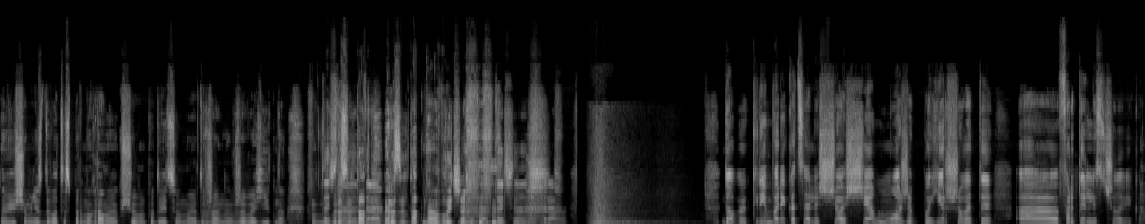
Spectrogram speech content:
навіщо мені здавати спермограму, якщо ви подивіться, моя дружина вже вагітна. не результат, треба. результат на обличчя. Да, Точно не треба. Добре, крім варікоцелі, що ще може погіршувати е, фертильність чоловіка?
